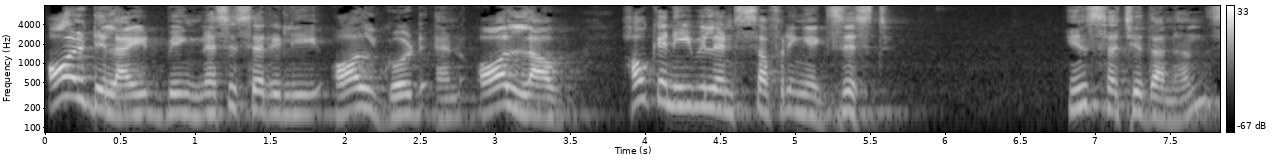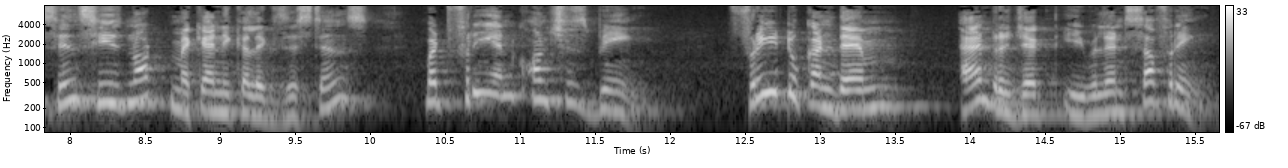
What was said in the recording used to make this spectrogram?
All delight being necessarily all good and all love, how can evil and suffering exist? In Sachidanand, since he is not mechanical existence, but free and conscious being, free to condemn and reject evil and suffering.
